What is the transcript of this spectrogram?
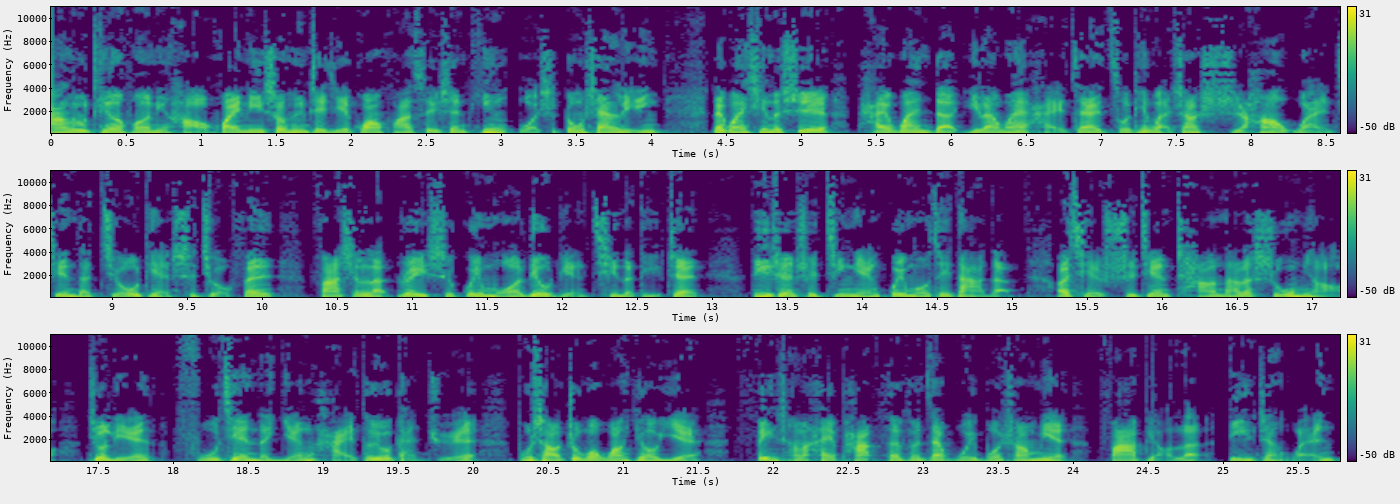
大陆听众朋友您好，欢迎您收听这节光华随身听，我是东山林。来关心的是台湾的宜兰外海，在昨天晚上十号晚间的九点十九分，发生了瑞士规模六点七的地震。地震是今年规模最大的，而且时间长达了十五秒，就连福建的沿海都有感觉。不少中国网友也非常的害怕，纷纷在微博上面发表了地震文。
